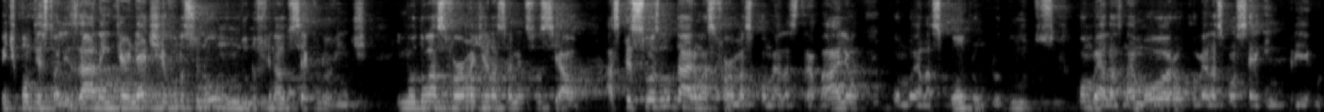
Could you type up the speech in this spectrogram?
a gente contextualizar, né, a internet revolucionou o mundo no final do século XX e mudou as formas de relacionamento social. As pessoas mudaram as formas como elas trabalham, como elas compram produtos, como elas namoram, como elas conseguem emprego.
